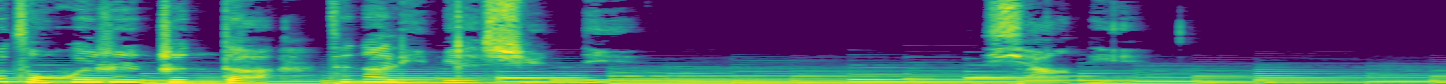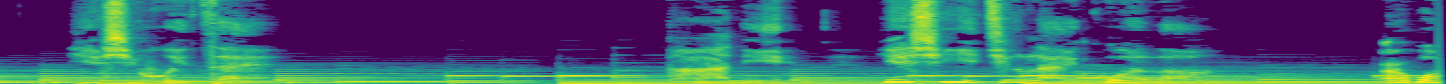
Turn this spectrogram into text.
我总会认真的在那里面寻你，想你，也许会在，怕你，也许已经来过了，而我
